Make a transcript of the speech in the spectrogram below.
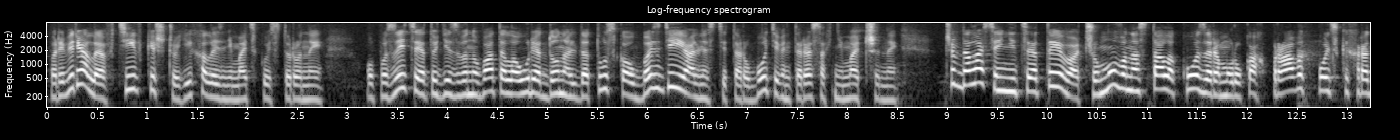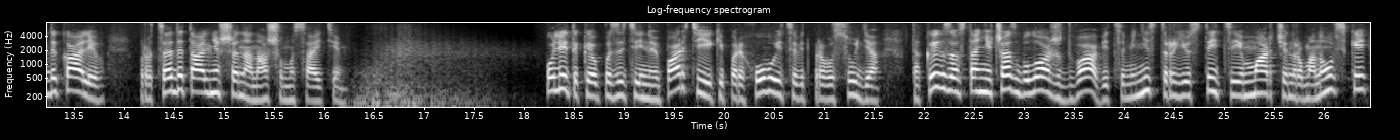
перевіряли автівки, що їхали з німецької сторони. Опозиція тоді звинуватила уряд Дональда Туска у бездіяльності та роботі в інтересах Німеччини. Чи вдалася ініціатива? Чому вона стала козирем у руках правих польських радикалів? Про це детальніше на нашому сайті. Політики опозиційної партії, які переховуються від правосуддя. Таких за останній час було аж два: віце-міністр юстиції Марчин Романовський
